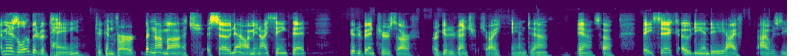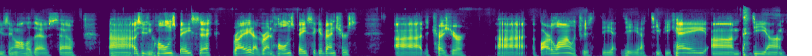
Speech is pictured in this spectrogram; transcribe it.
I mean, there's a little bit of a pain to convert, but not much. So no, I mean, I think that good adventures are are good adventures, right? And uh, yeah, so basic OD&D, I I was using all of those. So uh, I was using Holmes Basic, right? I've run Holmes Basic Adventures, uh, the Treasure uh, Barlon, which was the the uh, TPK, um, the um,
